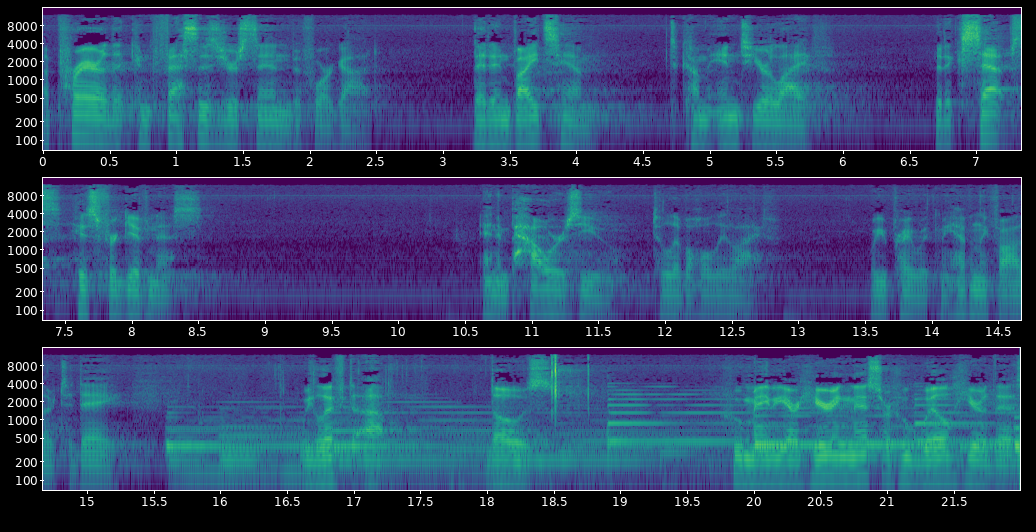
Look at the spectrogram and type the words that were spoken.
a prayer that confesses your sin before God, that invites Him to come into your life, that accepts His forgiveness, and empowers you to live a holy life. Will you pray with me? Heavenly Father, today we lift up those who maybe are hearing this or who will hear this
